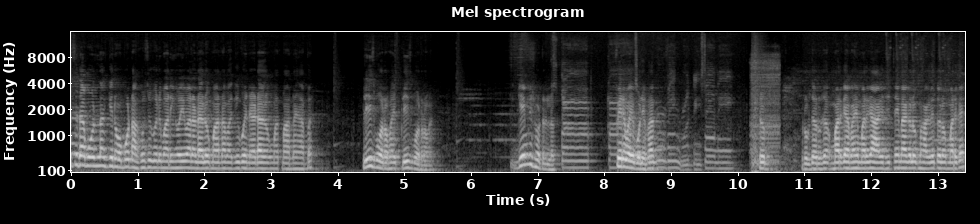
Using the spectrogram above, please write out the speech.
सीधा बोलना कि रोबोट आँखों से गोली मारेंगे वही वाला डायलॉग मारना बाकी कोई नया डायलॉग मत मारना यहाँ पर। प्लीज़ बोल रहा हूँ भाई प्लीज़ बोल रहा हूँ मैं। गेम भी छोटे लोग। फिर वही बोले भाग। चुप रुक जा रुक जा। मर गया भाई, मर गया। आगे जितने में आगे लोग भाग रहे तो लोग मर गए।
